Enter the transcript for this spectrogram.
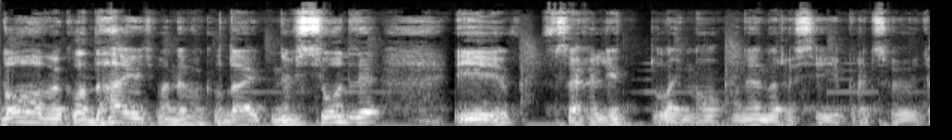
Довго викладають, вони викладають не всюди, і взагалі лайно. Вони на Росії працюють.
